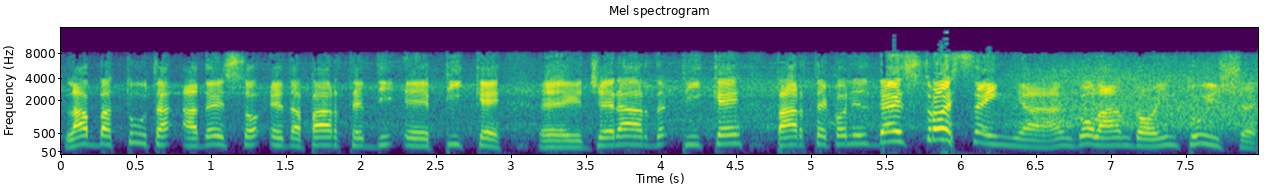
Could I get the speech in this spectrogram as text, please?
La battuta adesso è da parte di eh, Piquet, eh, Gerard Piquet parte con il destro e segna, angolando, intuisce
